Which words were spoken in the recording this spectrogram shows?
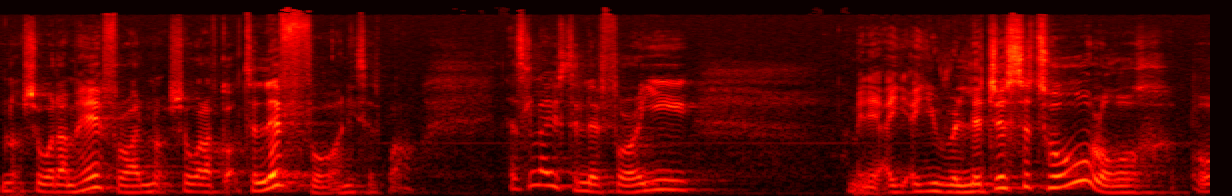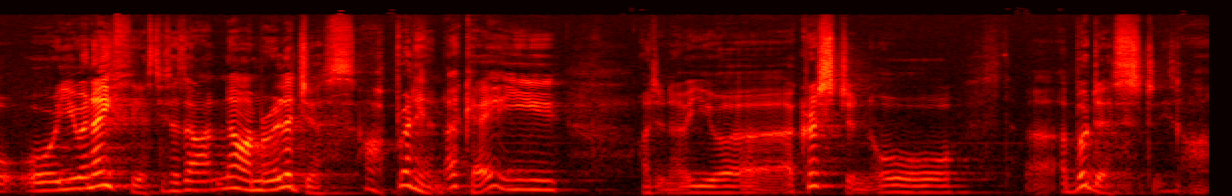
I'm not sure what I'm here for. I'm not sure what I've got to live for. And he says, Well, there's loads to live for. Are you, I mean, are, are you religious at all, or, or, or, are you an atheist? He says, oh, No, I'm religious. Oh, brilliant. Okay. Are you, I don't know, are you a, a Christian or a Buddhist? Says, oh,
